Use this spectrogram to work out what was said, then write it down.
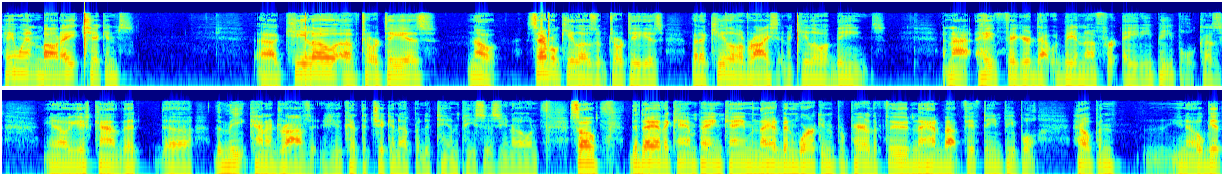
he went and bought eight chickens, a kilo of tortillas, no, several kilos of tortillas, but a kilo of rice and a kilo of beans. And I he figured that would be enough for 80 people because you know you kind of the uh, the meat kind of drives it. You cut the chicken up into 10 pieces, you know. And so the day of the campaign came, and they had been working to prepare the food, and they had about 15 people helping, you know, get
